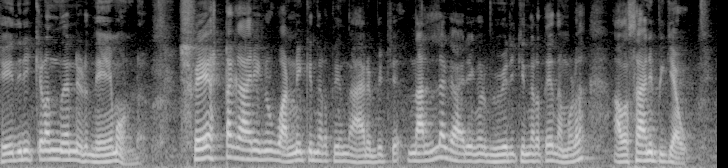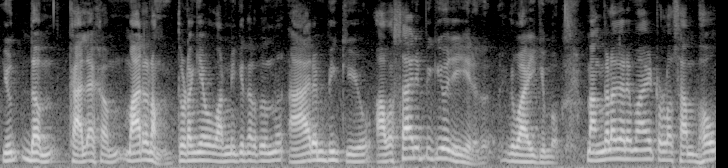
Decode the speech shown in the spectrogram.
ചെയ്തിരിക്കണം എന്ന് തന്നെ ഒരു നിയമമുണ്ട്. ശ്രേഷ്ഠ കാര്യങ്ങൾ വർണിക്കുന്നിടത്ത് നിന്ന് ആരംഭിച്ച് നല്ല കാര്യങ്ങൾ വിവരിക്കുന്നിടത്തെ നമ്മൾ അവസാനിപ്പിക്കാവൂ. യുദ്ധം കലഹം മരണം തുടങ്ങിയവ വർണിക്കുന്നിടത്ത് നിന്ന് ആരംഭിക്കുകയോ അവസാനിപ്പിക്കുകയോ ചെയ്യരുത്. ഇത് വായിക്കുമ്പോൾ മംഗളകരമായിട്ടുള്ള സംഭവം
